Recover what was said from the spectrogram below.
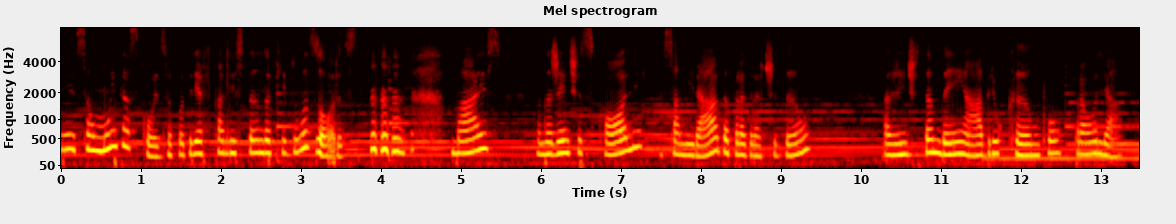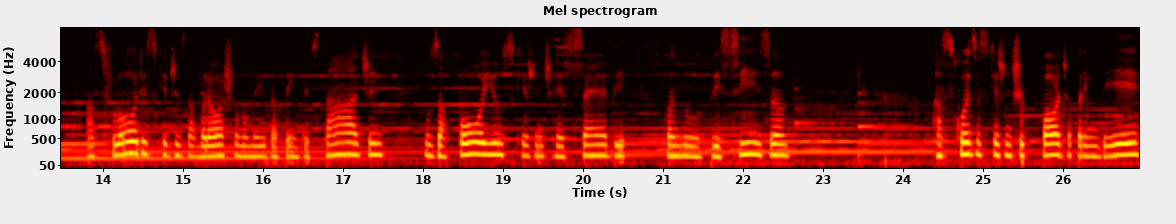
E são muitas coisas, eu poderia ficar listando aqui duas horas. Mas quando a gente escolhe essa mirada para gratidão, a gente também abre o campo para olhar as flores que desabrocham no meio da tempestade, os apoios que a gente recebe quando precisa, as coisas que a gente pode aprender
